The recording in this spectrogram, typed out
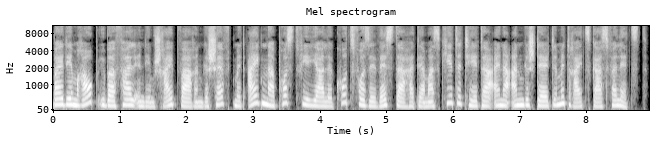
Bei dem Raubüberfall in dem Schreibwarengeschäft mit eigener Postfiliale kurz vor Silvester hat der maskierte Täter eine Angestellte mit Reizgas verletzt.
